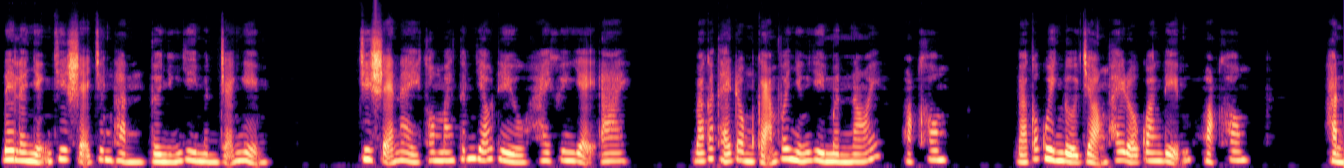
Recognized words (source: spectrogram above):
Đây là những chia sẻ chân thành từ những gì mình trải nghiệm. Chia sẻ này không mang tính giáo điều hay khuyên dạy ai. Bạn có thể đồng cảm với những gì mình nói hoặc không bạn có quyền lựa chọn thay đổi quan điểm hoặc không. Hạnh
